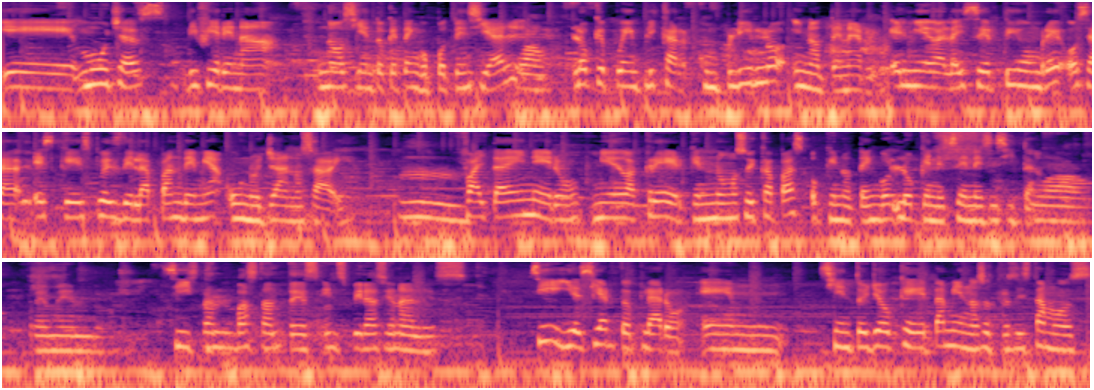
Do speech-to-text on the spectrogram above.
Eh, muchas difieren a no siento que tengo potencial, Wow. lo que puede implicar cumplirlo y no tenerlo. El miedo a la incertidumbre, o sea, es que después de la pandemia uno ya no sabe. Mm, Falta de dinero, miedo a creer que no soy capaz o que no tengo lo que se necesita. wow, tremendo. Sí, Están bastantes inspiracionales. Sí, y es cierto, claro. Em, siento yo que también nosotros estamos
